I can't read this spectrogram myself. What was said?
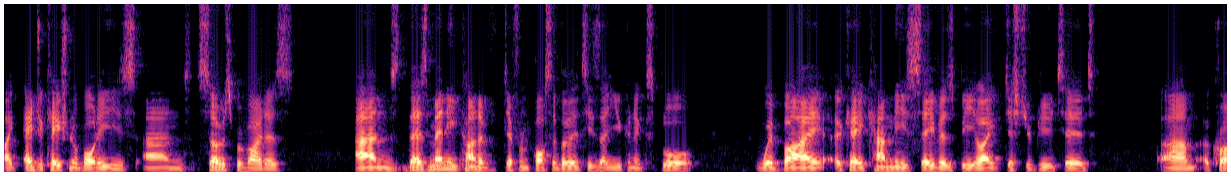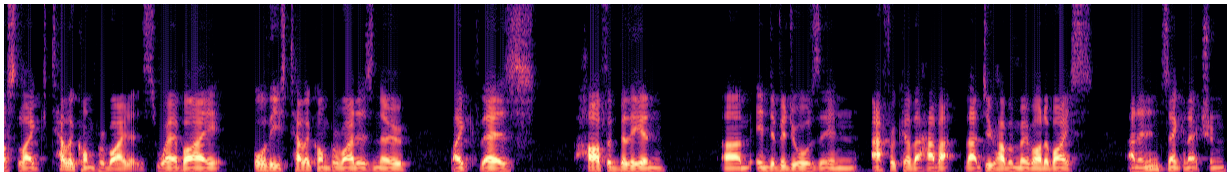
like educational bodies and service providers. And there's many kind of different possibilities that you can explore whereby okay can these savers be like distributed um, across like telecom providers whereby all these telecom providers know like there's half a billion um, individuals in africa that have a, that do have a mobile device and an internet connection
